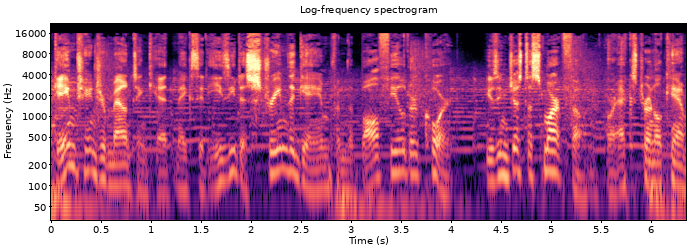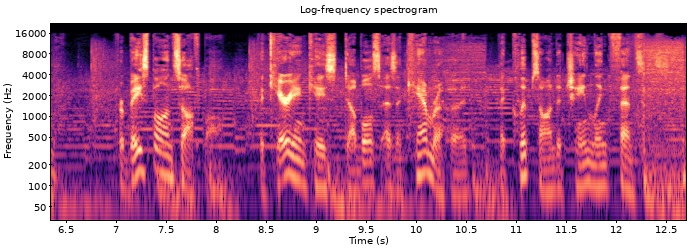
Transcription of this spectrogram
Game Changer mounting kit makes it easy to stream the game from the ball field or court using just a smartphone or external camera. For baseball and softball, the carrying case doubles as a camera hood that clips onto chain link fences.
